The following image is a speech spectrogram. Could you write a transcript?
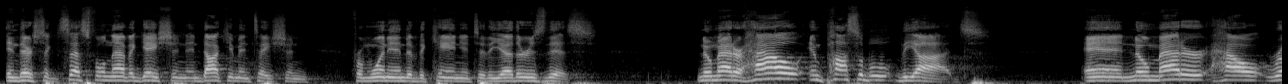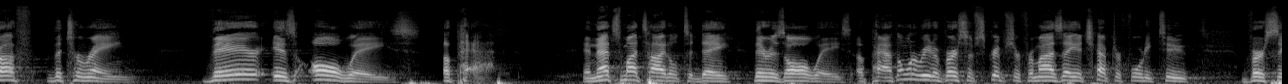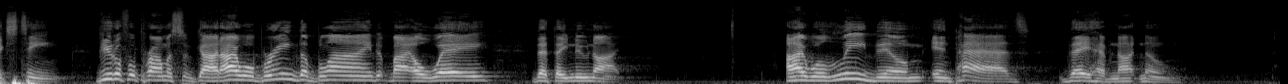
in their successful navigation and documentation from one end of the canyon to the other is this no matter how impossible the odds, and no matter how rough the terrain, there is always a path. And that's my title today there is always a path. I want to read a verse of scripture from Isaiah chapter 42, verse 16. Beautiful promise of God I will bring the blind by a way that they knew not. I will lead them in paths they have not known.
